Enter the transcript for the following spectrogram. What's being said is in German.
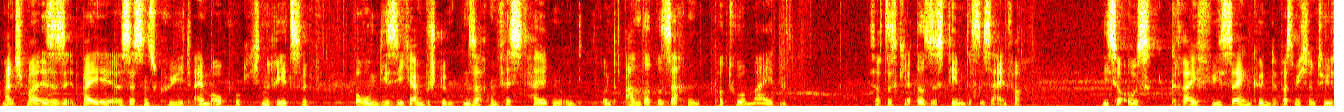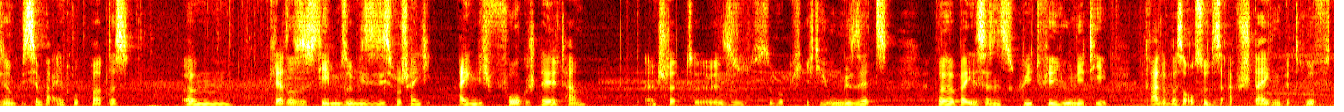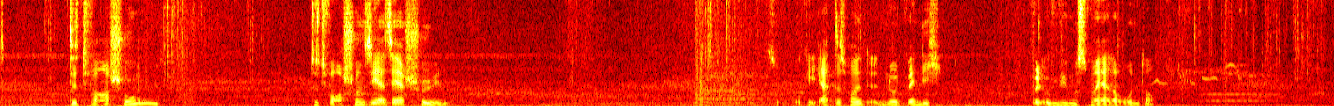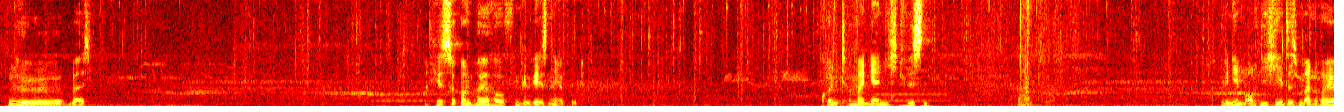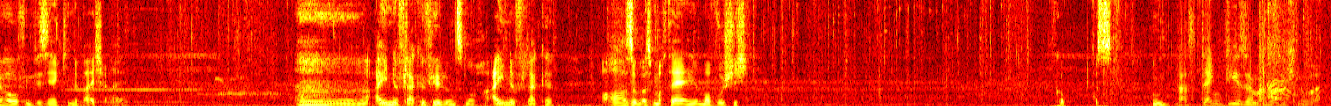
Manchmal ist es bei Assassin's Creed einem auch wirklich ein Rätsel, warum die sich an bestimmten Sachen festhalten und, und andere Sachen partout meiden. Ich sag, das Klettersystem, das ist einfach nicht so ausgereift, wie es sein könnte. Was mich natürlich so ein bisschen beeindruckt war, dass ähm, Klettersystem, so wie sie es wahrscheinlich eigentlich vorgestellt haben, anstatt äh, so, so, wirklich richtig umgesetzt, äh, bei Assassin's Creed 4 Unity. Gerade was auch so das Absteigen betrifft, das war schon das war schon sehr, sehr schön. So, okay, ja, das war notwendig. Weil irgendwie muss man ja da runter. Äh, was? Ach, hier ist sogar ein Heuhaufen gewesen. Ja gut. Konnte man ja nicht wissen. Wir nehmen auch nicht jedes Mal einen Heuhaufen. Wir sind ja keine Weicheier. Ah, eine Flagge fehlt uns noch. Eine Flagge. Oh, sowas macht er ja immer wuschig. Komm, was? Uh. Was denkt dieser Mann sich nur?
